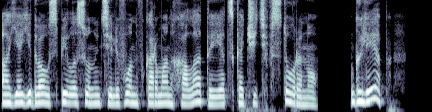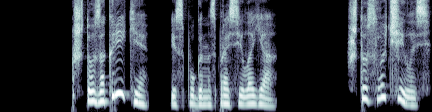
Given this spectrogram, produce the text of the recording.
а я едва успела сунуть телефон в карман халата и отскочить в сторону. «Глеб!» «Что за крики?» — испуганно спросила я. «Что случилось?»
